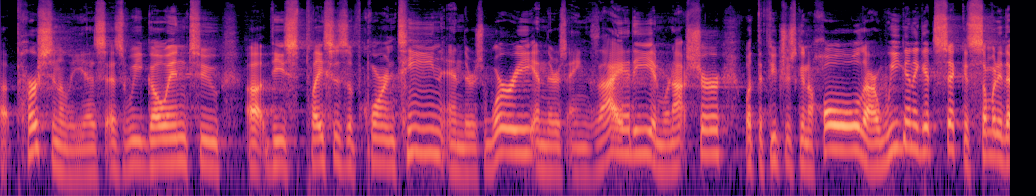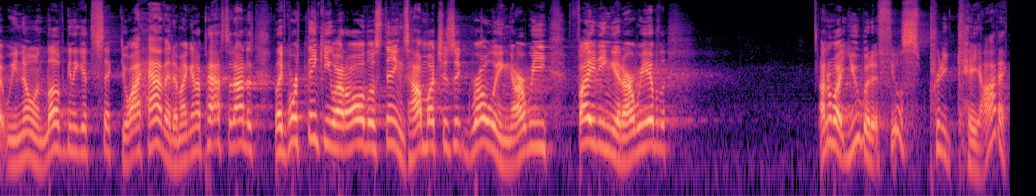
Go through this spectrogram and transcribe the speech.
uh, personally as, as we go into uh, these places of quarantine and there's worry and there's anxiety and we're not sure what the future is going to hold. Are we going to get sick? Is somebody that we know and love going to get sick? Do I have it? Am I going to pass it on? Like we're thinking about all those things. How much is it growing? Are we fighting it? Are we able to? I don't know about you, but it feels pretty chaotic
